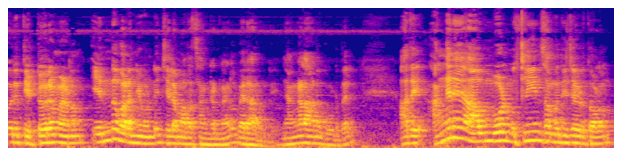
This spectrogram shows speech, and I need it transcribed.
ഒരു തിട്ടൂരം വേണം എന്ന് പറഞ്ഞുകൊണ്ട് ചില മതസംഘടനകൾ വരാറുണ്ട്. ഞങ്ങളാണ് കൂടുതൽ. അത് അങ്ങനെ ആവുമ്പോൾ മുസ്ലിം സംബന്ധിച്ചിടത്തോളം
